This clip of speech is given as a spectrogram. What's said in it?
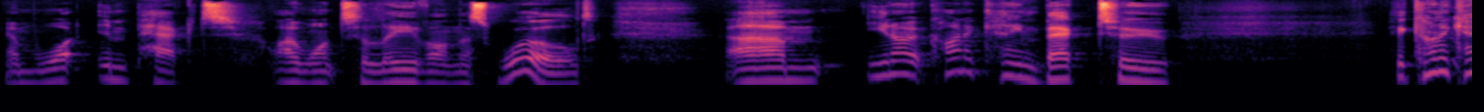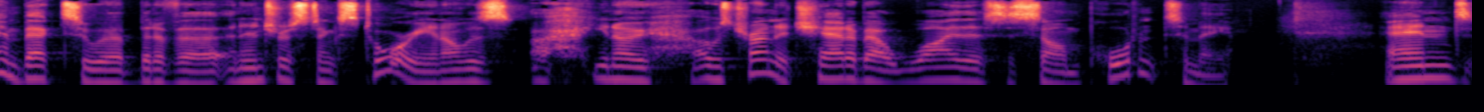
and what impact I want to leave on this world. Um, you know, it kind of came back to it kind of came back to a bit of a, an interesting story, and I was, uh, you know, I was trying to chat about why this is so important to me, and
